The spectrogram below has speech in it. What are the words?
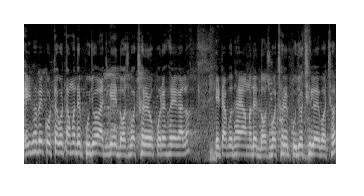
এইভাবে করতে করতে আমাদের পুজো আজকে দশ বছরের ওপরে হয়ে গেল। এটা বোধহয় আমাদের দশ বছরের পুজো ছিল এবছর।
